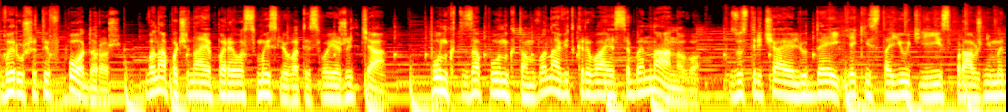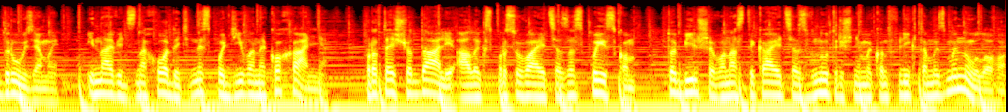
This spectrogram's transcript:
вирушити в подорож, вона починає переосмислювати своє життя. Пункт за пунктом вона відкриває себе наново, зустрічає людей, які стають її справжніми друзями, і навіть знаходить несподіване кохання. Про те, що далі Алекс просувається за списком, то більше вона стикається з внутрішніми конфліктами з минулого.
